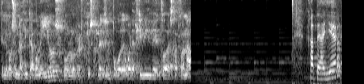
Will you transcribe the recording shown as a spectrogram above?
tenemos una cita con ellos, con los responsables un poco de Guardia Civil de toda esta zona. Fíjate, ayer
